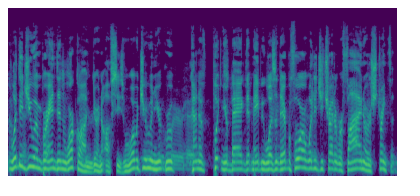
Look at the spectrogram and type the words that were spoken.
what did you and Brandon work on during the off season? What would you and your group kind of put in your bag that maybe wasn't there before? Or what did you try to refine or strengthen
